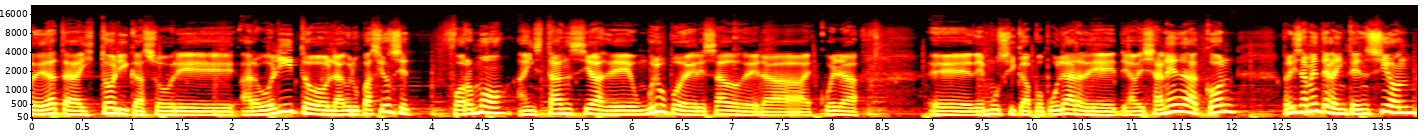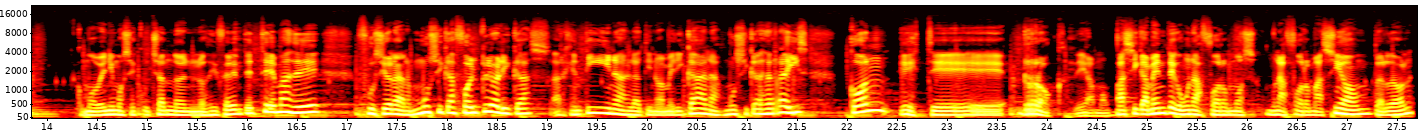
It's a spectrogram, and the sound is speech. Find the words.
De data histórica sobre Arbolito, la agrupación se formó a instancias de un grupo de egresados de la Escuela eh, de Música Popular de, de Avellaneda con precisamente la intención como venimos escuchando en los diferentes temas, de fusionar músicas folclóricas, argentinas, latinoamericanas, músicas de raíz, con este rock, digamos. Básicamente con una, una formación, perdón,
